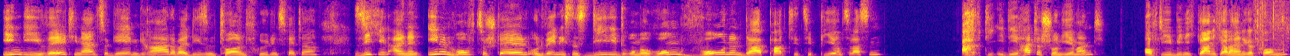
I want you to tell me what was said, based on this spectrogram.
in die Welt hineinzugehen, gerade bei diesem tollen Frühlingswetter, sich in einen Innenhof zu stellen und wenigstens die, die drumherum wohnen, da partizipieren zu lassen? Ach, die Idee hatte schon jemand? Auf die bin ich gar nicht alleine gekommen.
